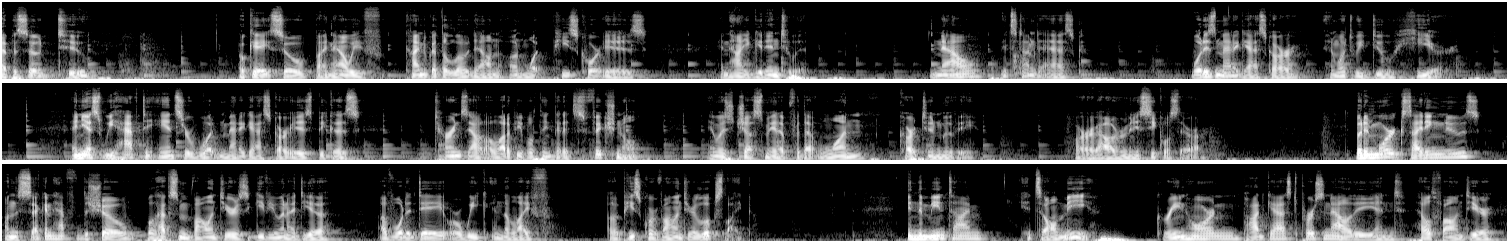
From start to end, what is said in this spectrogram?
Episode 2. Okay, so by now we've kind of got the lowdown on what Peace Corps is and how you get into it. Now it's time to ask what is Madagascar and what do we do here? And yes, we have to answer what Madagascar is because turns out a lot of people think that it's fictional and was just made up for that one cartoon movie, or however many sequels there are. But in more exciting news, on the second half of the show, we'll have some volunteers give you an idea of what a day or week in the life of a Peace Corps volunteer looks like. In the meantime, it's all me, Greenhorn podcast personality and health volunteer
